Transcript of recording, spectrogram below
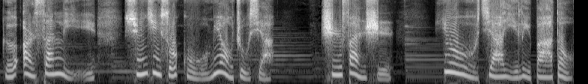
隔二三里寻一所古庙住下。吃饭时，又加一粒巴豆。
